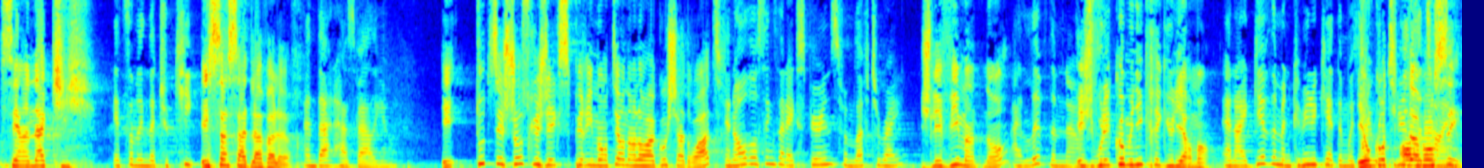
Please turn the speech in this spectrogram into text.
C'est un acquis. It's something that you keep, Et ça, ça a de la valeur. Et toutes ces choses que j'ai expérimentées en allant à gauche, à droite, And all those things that I experienced from left to right, je les vis maintenant I live them now. et je vous les communique régulièrement. And I give them and communicate them with Et on continue d'avancer.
